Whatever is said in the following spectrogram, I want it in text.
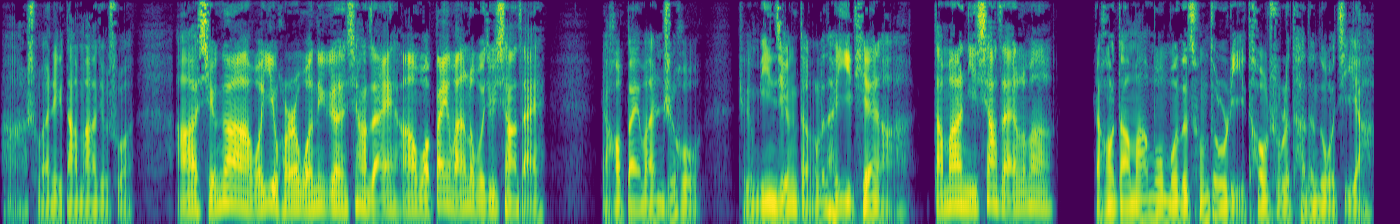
啊。”说完，这个大妈就说：“啊，行啊，我一会儿我那个下载啊，我掰完了我就下载。”然后掰完之后，这个民警等了他一天啊。大妈，你下载了吗？然后大妈默默的从兜里掏出了他的诺基亚，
